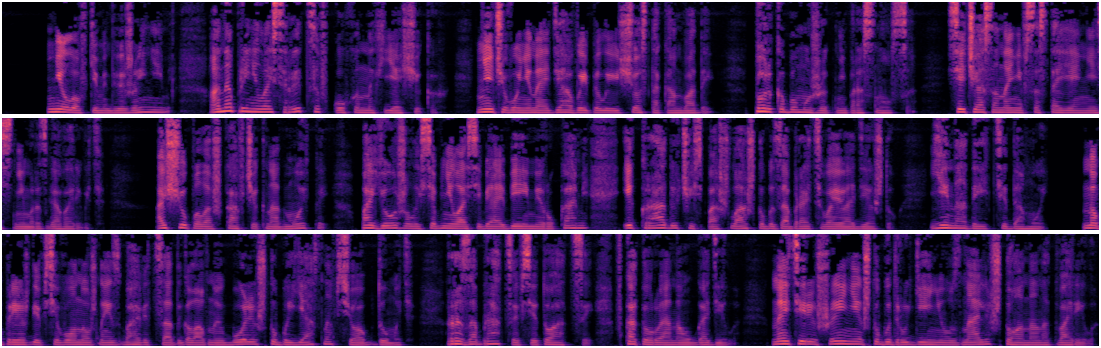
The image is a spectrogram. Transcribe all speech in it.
Неловкими движениями она принялась рыться в кухонных ящиках. Ничего не найдя, выпила еще стакан воды. Только бы мужик не проснулся. Сейчас она не в состоянии с ним разговаривать ощупала шкафчик над мойкой, поежилась, обняла себя обеими руками и, крадучись, пошла, чтобы забрать свою одежду. Ей надо идти домой. Но прежде всего нужно избавиться от головной боли, чтобы ясно все обдумать, разобраться в ситуации, в которую она угодила, найти решение, чтобы другие не узнали, что она натворила.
